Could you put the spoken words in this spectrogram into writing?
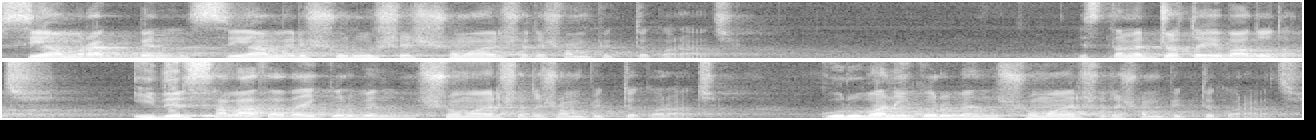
সিয়াম রাখবেন, সিয়ামের শুরু শেষ সময়ের সাথে সম্পৃক্ত করা আছে। ইসলামের যত ইবাদত আছে, ঈদের সালাত আদায় করবেন, সময়ের সাথে সম্পৃক্ত করা আছে। কুরবানি করবেন, সময়ের সাথে সম্পৃক্ত করা আছে।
